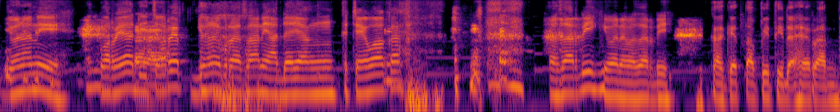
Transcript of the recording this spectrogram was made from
gimana nih? Korea dicoret gimana perasaannya? Ada yang kecewa kah? Mas Ardi gimana Mas Ardi? Kaget tapi tidak heran.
